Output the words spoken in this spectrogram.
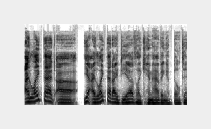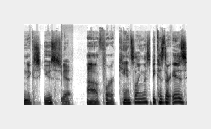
I like that. Uh, yeah, I like that idea of like him having a built-in excuse. Yeah. Uh, for canceling this because there is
